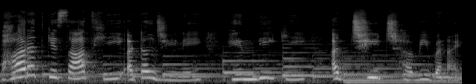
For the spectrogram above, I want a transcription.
भारत के साथ ही अटल जी ने हिंदी की अच्छी छवि बनाई।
